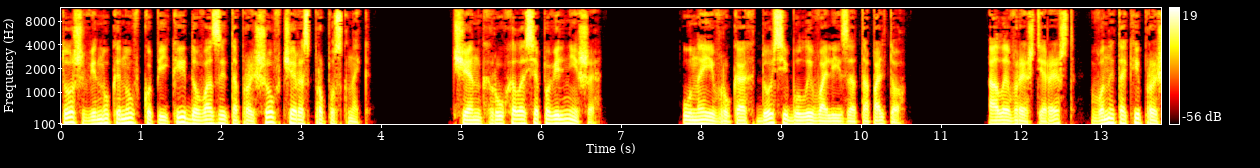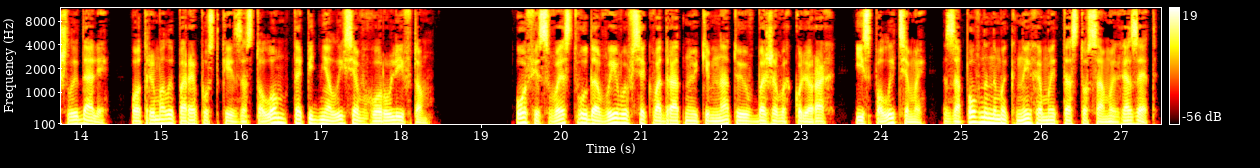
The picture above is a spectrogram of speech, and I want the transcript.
Тож він укинув копійки до вази та пройшов через пропускник. Ченг рухалася повільніше. У неї в руках досі були валіза та пальто. Але врешті-решт, вони таки пройшли далі, отримали перепустки за столом та піднялися вгору ліфтом. Офіс Вествуда виявився квадратною кімнатою в бежевих кольорах із полицями, заповненими книгами та стосами газет.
